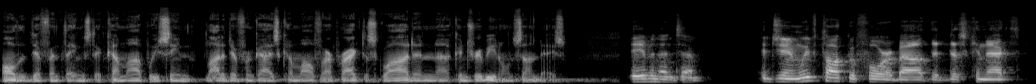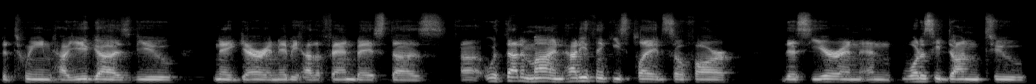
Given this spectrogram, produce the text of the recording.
all the different things that come up, we've seen a lot of different guys come off our practice squad and uh, contribute on Sundays. Dave and then Tim. Jim, we've talked before about the disconnect between how you guys view Nate Gerry and maybe how the fan base does. Uh, with that in mind, how do you think he's played so far this year, and and what has he done to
